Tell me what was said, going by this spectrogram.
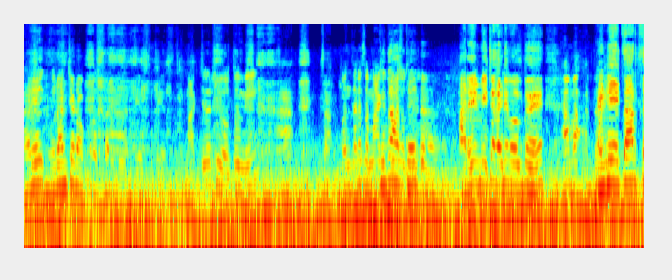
अरे गुरांचे डॉक्टर असतात. मागच्या वर्षी होतो मी. हा, पण जरा मागे असतोय? अरे मी याच्यासाठी बोलतोय. हा, म्हणजे याचा अर्थ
